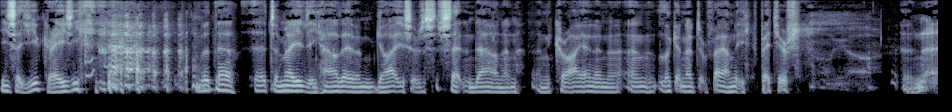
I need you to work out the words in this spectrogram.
He says, "You crazy?" but uh, it's amazing how them guys are sitting down and, and crying and and looking at their family pictures. Oh yeah. And uh,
